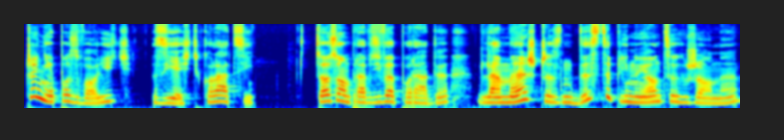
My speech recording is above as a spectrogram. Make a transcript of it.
czy nie pozwolić zjeść kolacji. To są prawdziwe porady dla mężczyzn dyscyplinujących żony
